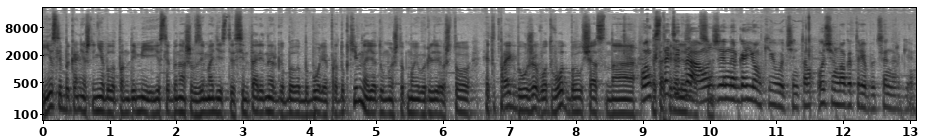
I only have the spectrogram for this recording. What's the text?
Если бы, конечно, не было пандемии, если бы наше взаимодействие с Синтарэнерго было бы более продуктивно, я думаю, что мы его, что этот проект бы уже вот-вот был сейчас на Он, кстати, да, он же энергоемкий очень, там очень много требуется энергии.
